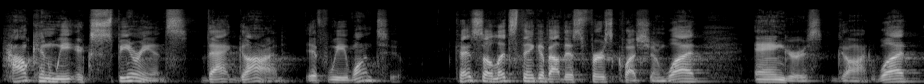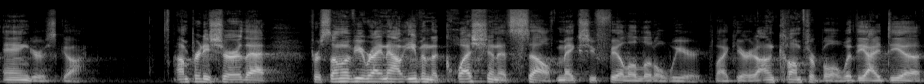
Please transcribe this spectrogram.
how can we experience that God if we want to? Okay, so let's think about this first question What angers God? What angers God? I'm pretty sure that for some of you right now, even the question itself makes you feel a little weird, like you're uncomfortable with the idea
